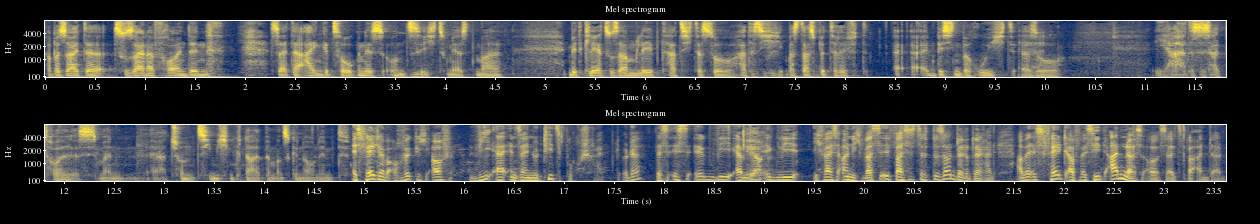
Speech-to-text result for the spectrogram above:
Aber seit er zu seiner Freundin, seit er eingezogen ist und Mhm. sich zum ersten Mal mit Claire zusammenlebt, hat sich das so, hat er sich, was das betrifft, äh, ein bisschen beruhigt. Also, ja, das ist halt toll. Das ist, ich meine, er hat schon einen ziemlichen Knall, wenn man es genau nimmt. Es fällt aber auch wirklich auf, wie er in sein Notizbuch schreibt, oder? Das ist irgendwie, ähm, Ja. irgendwie, ich weiß auch nicht, was ist, was ist das Besondere daran? Aber es fällt auf, es sieht anders aus als bei anderen.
